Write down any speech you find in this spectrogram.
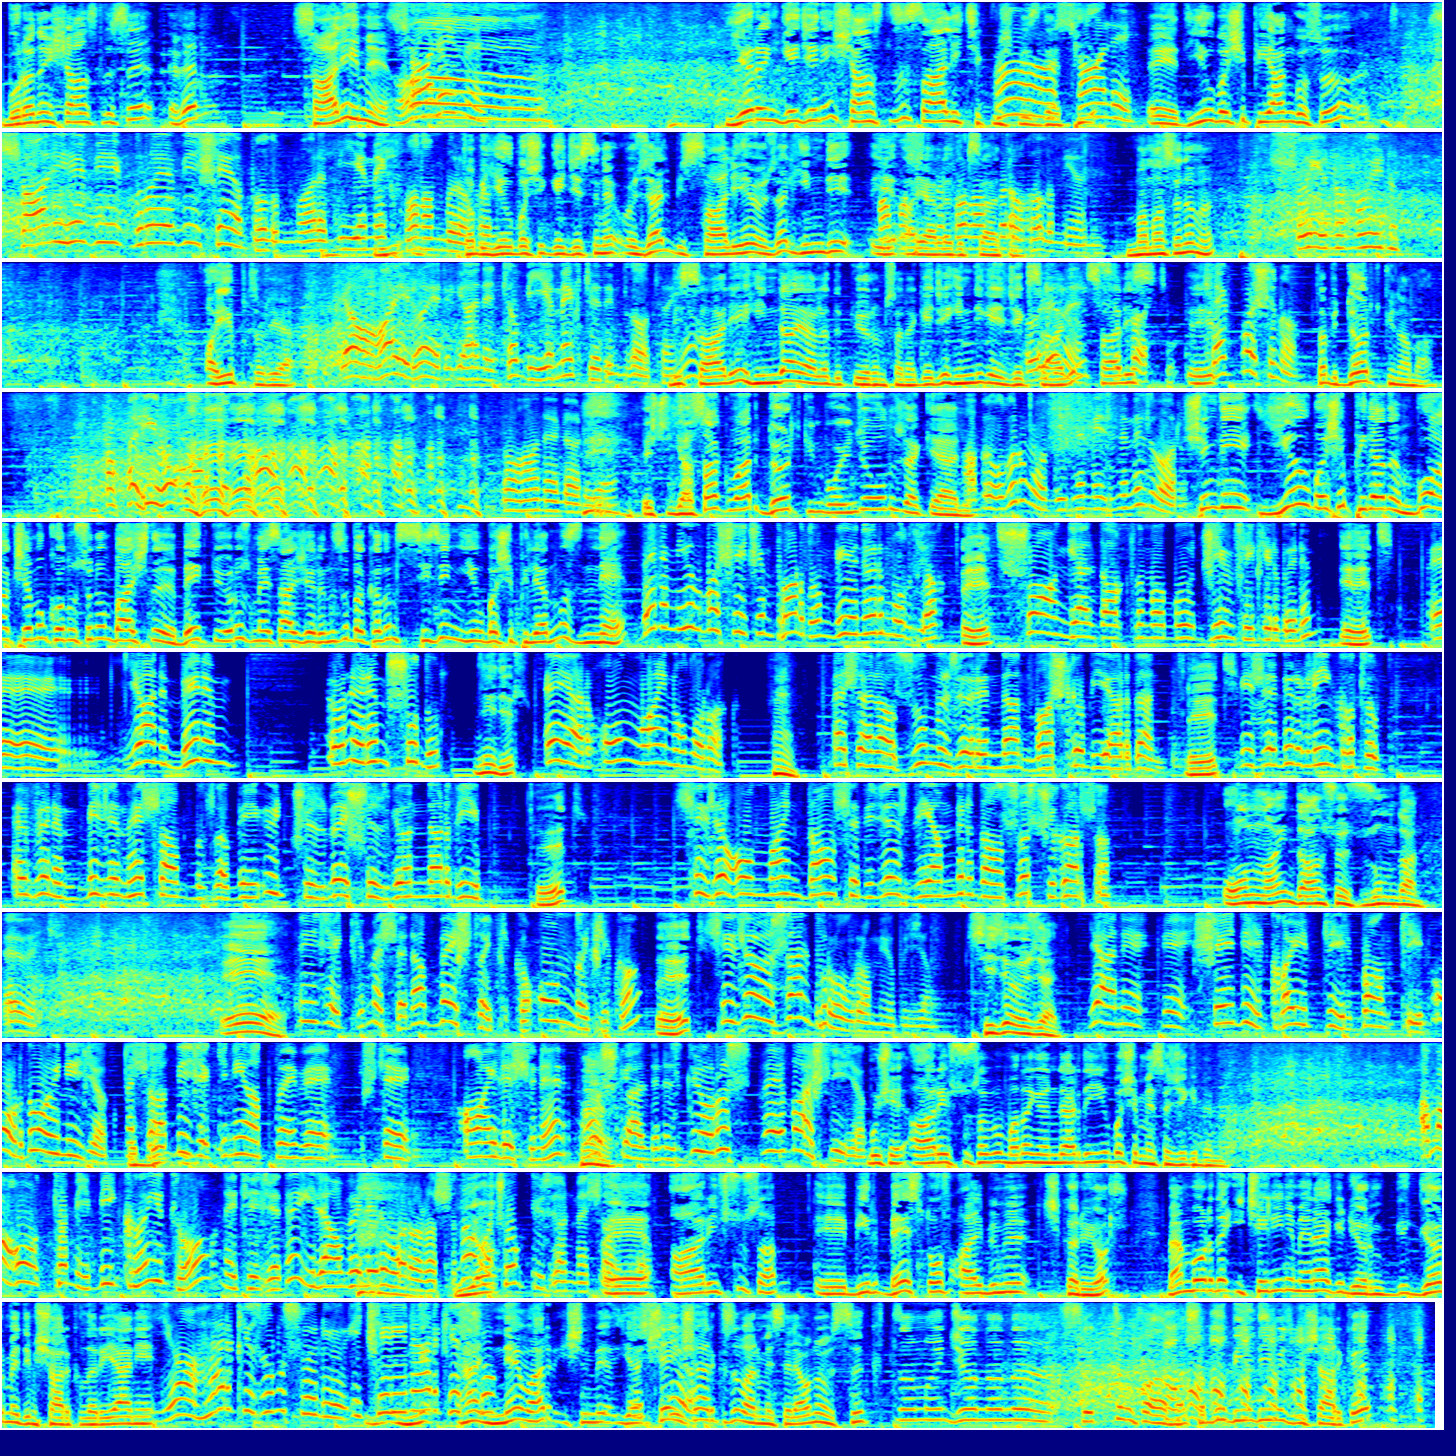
Buranın şanslısı efendim Salih mi? Salih mi? Yarın gecenin şanslısı Salih çıkmış Ha, bizde. Salih. Evet yılbaşı piyangosu. Salih'e bir buraya bir şey yapalım bari bir yemek falan bırakalım. Tabii yılbaşı gecesine özel bir Salih'e özel hindi e, Mamasını ayarladık falan zaten. bırakalım yani. Mamasını mı? Suyunu muyunu. Ayıptır ya. Ya hayır hayır yani tabii yemek dedim zaten Biz. Salih'e hindi ayarladık diyorum sana. Gece hindi gelecek Öyle Salih. mi? Salih Süper. e, Tek başına. tabii dört gün ama. Yok artık. Daha neler ya. E, yasak var dört gün boyunca olacak yani. Abi olur mu? Bizim iznimiz var. Şimdi yılbaşı planım bu akşamın konusunun başlığı. Bekliyoruz mesajlarınızı bakalım sizin yılbaşı planınız ne? Benim yılbaşı için pardon bir önerim olacak. Evet. Şu an geldi aklıma bu cin fikir benim. Evet. Ee, yani benim önerim şudur. Nedir? Eğer online olarak Hı. mesela Zoom üzerinden başka bir yerden Evet. bize bir link atıp efendim bizim hesabımıza bir 300-500 gönder deyip Evet. size online dans edeceğiz diyen bir dansöz çıkarsa. Online dansöz Zoom'dan. Evet. Ee, Diyecek ki mesela 5 dakika 10 dakika evet. size özel program yapacağım. Size özel. Yani e, şey değil kayıt değil bant değil orada oynayacak. Mesela bu- diyecek ki Nihat Bey ve işte ailesine hoş geldiniz diyoruz ve başlayacak. Bu şey Arif Susam'ın bana gönderdiği yılbaşı mesajı gibi mi? Tabii bir kayıt o neticede ilaveleri var arasında Ya, ama çok güzel mesajlar. Ee, Arif Susam e, bir best of albümü çıkarıyor. Ben bu arada içeriğini merak ediyorum. Görmedim şarkıları yani. ya herkes onu söylüyor. İçeriğini Ne, herkes ha, çok... ne var? Şimdi ya şey şarkısı var mesela onu sıktım canını sıktım falan. Mesela bu bildiğimiz bir şarkı.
